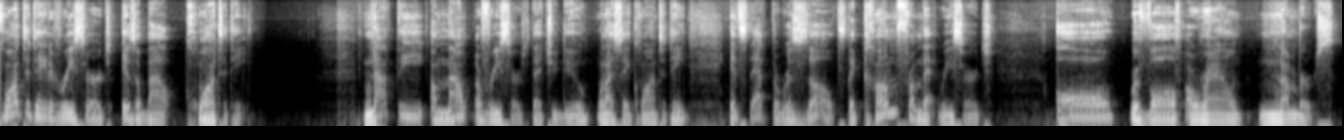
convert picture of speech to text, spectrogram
quantitative research is about quantity, not the amount of research that you do. When I say quantity, it's that the results that come from that research all revolve around numbers.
